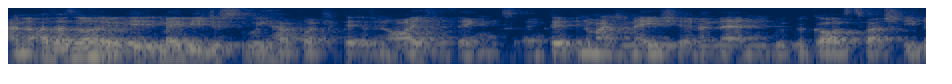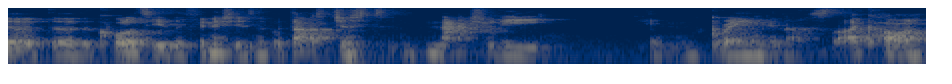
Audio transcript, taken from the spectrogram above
and I don't know it maybe just we have like a bit of an eye for things a bit of an imagination and then with regards to actually the the, the quality of the finishes but that's just naturally ingrained in us like I can't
